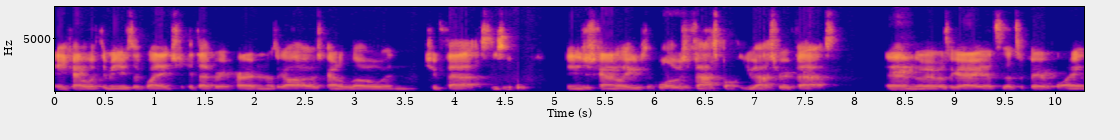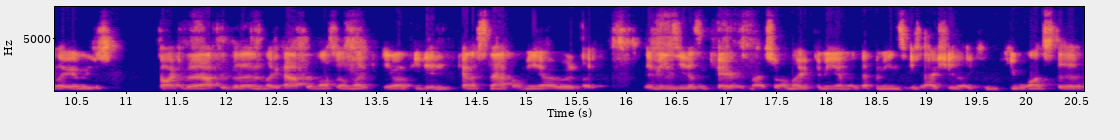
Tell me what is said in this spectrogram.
and he kind of looked at me. He was like, "Why didn't you hit that very hard?" And I was like, "Oh, it was kind of low and too fast." And like, and he just kind of like he was like, "Well, it was a fastball. You asked for it fast." And I was like, "All right, that's that's a fair point." Like, and we just talked about it after, but then like after him also, I'm like, you know, if he didn't kind of snap on me, I would like, it means he doesn't care as much. So I'm like, to me, I'm like, that means he's actually like, he, he wants to,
